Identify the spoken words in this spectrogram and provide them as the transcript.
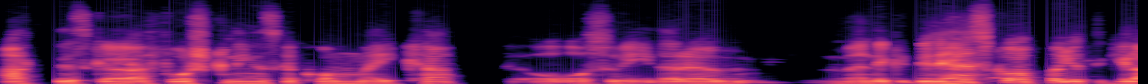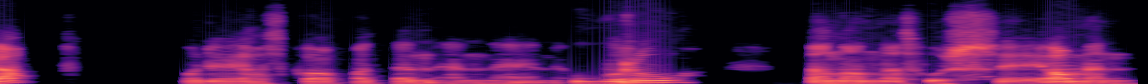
att det ska, forskningen ska komma ikapp och, och så vidare. Men det, det här skapar ju ett glapp och det har skapat en, en, en oro, bland annat hos ja, men,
